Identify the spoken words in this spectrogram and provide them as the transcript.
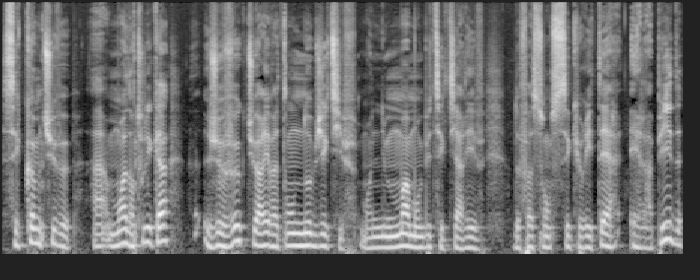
C'est comme tu veux. Hein. Moi, dans tous les cas, je veux que tu arrives à ton objectif. moi, mon but, c'est que tu arrives de façon sécuritaire et rapide,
